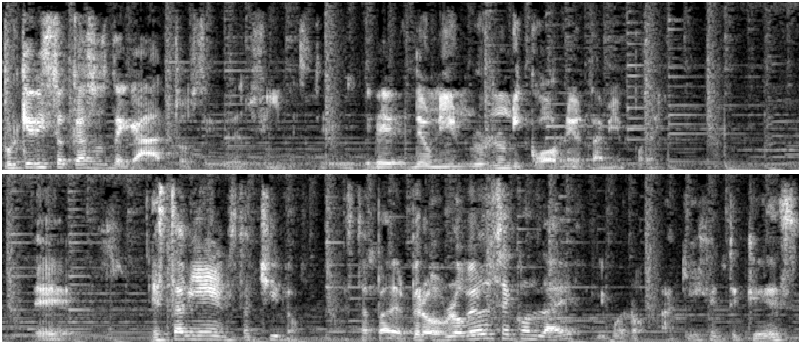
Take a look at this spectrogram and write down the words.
Porque he visto casos de gatos, de delfines, de, de- un unicornio también por ahí. Eh, está bien, está chido, está padre. Pero lo veo en Second Life y bueno, aquí hay gente que es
